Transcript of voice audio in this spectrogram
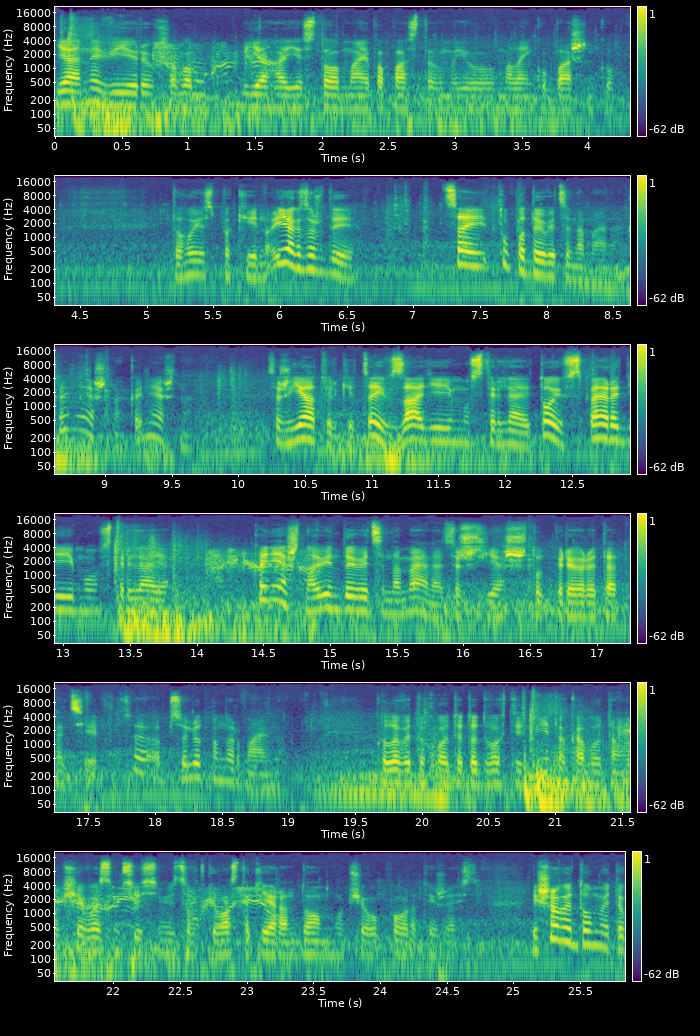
Я не вірив, що баб- Яга Є100 має попасти в мою маленьку башеньку. Того я спокійно. І як завжди, цей тупо дивиться на мене. Звісно, звісно. Це ж я тільки, цей взаді йому стріляє, той спереді йому стріляє. Звісно, він дивиться на мене, це ж я ж тут пріоритетна ціль. Це абсолютно нормально. Коли ви доходите до двох відміток, або там взагалі 88%, у вас такий рандом, взагалі упоротий жесть. І що ви думаєте,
